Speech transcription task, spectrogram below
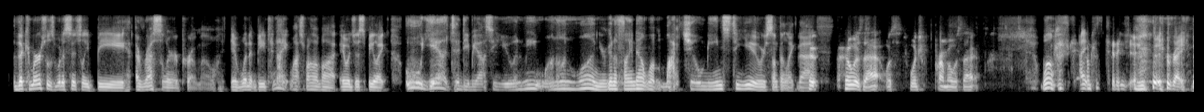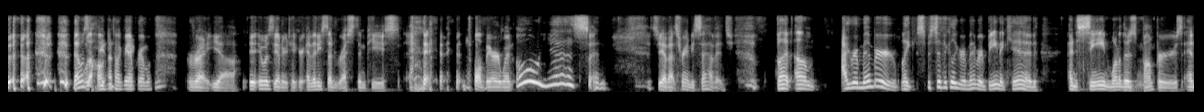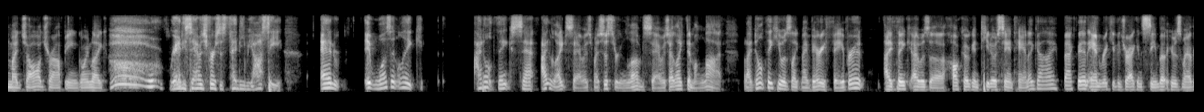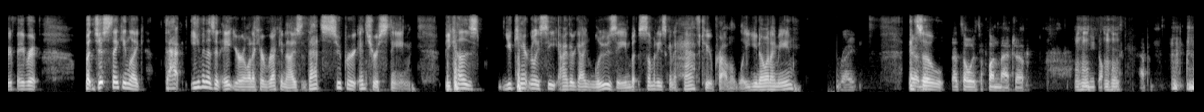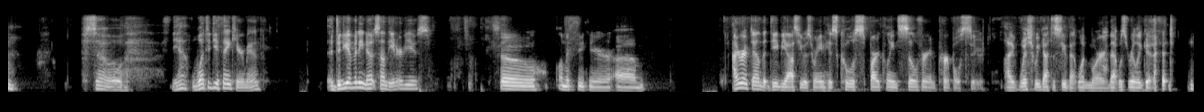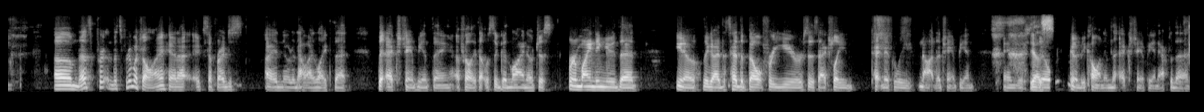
the commercials would essentially be a wrestler promo. It wouldn't be tonight, watch blah, blah, blah. It would just be like, oh, yeah, Ted DiBiase, you and me, one on one. You're going to find out what macho means to you, or something like that. Who, who was that? Was which promo was that? Well, I, I'm just kidding. right. that was, Was a honky tonk man promo. Right, yeah. It, it was the Undertaker. And then he said rest in peace. Paul Bearer went, Oh yes. And so yeah, that's Randy Savage. But um I remember like specifically remember being a kid and seeing one of those bumpers and my jaw dropping, going like, Oh Randy Savage versus Ted DiBiase. And it wasn't like I don't think Sa- I liked Savage. My sister loved Savage. I liked him a lot, but I don't think he was like my very favorite. I think I was a Hulk Hogan, Tito Santana guy back then, and Ricky the Dragon Steamboat, He was my other favorite. But just thinking like that, even as an eight-year-old, I could recognize that's super interesting because you can't really see either guy losing, but somebody's going to have to probably. You know what I mean? Right. And Yeah, so, That's always a fun matchup. Mhm, And you don't know mhm. what's gonna happen. so, yeah. What did you think here, man? Did you have any notes on the interviews? So let me see here. Um, I wrote down that DiBiase was wearing his cool, sparkling silver and purple suit. I wish we got to see that one more. That was really good. um, that's pre- that's pretty much all I had, I, except for I just I had noted how I liked that the X champion thing. I felt like that was a good line of just reminding you that you know the guy that's had the belt for years is actually technically not the champion, and you're Yes. still going to be calling him the X champion after that.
